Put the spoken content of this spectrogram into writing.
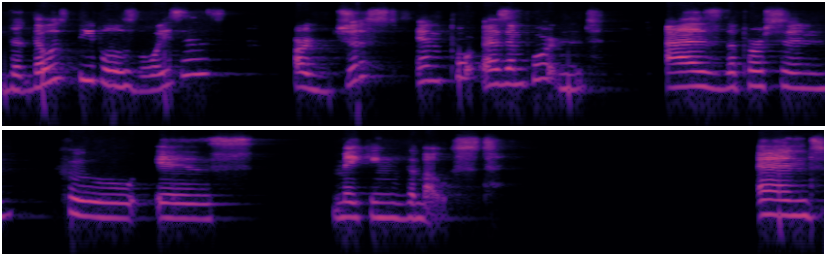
That those people's voices are just impor- as important as the person who is making the most. And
